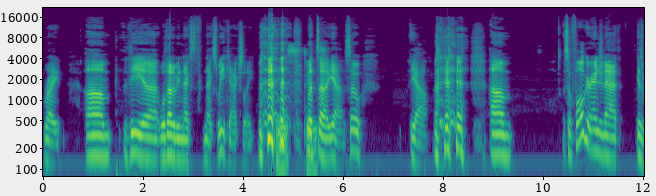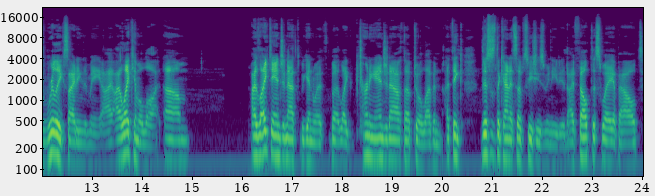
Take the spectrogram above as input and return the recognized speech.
Right. Um the uh well that'll be next next week actually. tease. but uh yeah, so yeah. um so Fulgur Anjanath is really exciting to me. I, I like him a lot. Um I liked Anjanath to begin with, but like turning Anjanath up to 11, I think this is the kind of subspecies we needed. I felt this way about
